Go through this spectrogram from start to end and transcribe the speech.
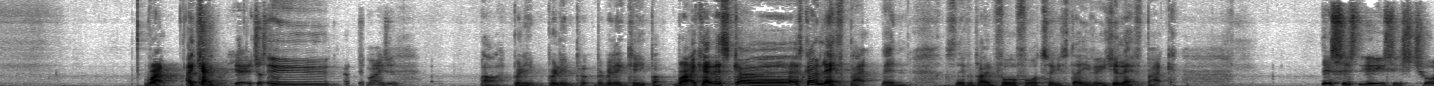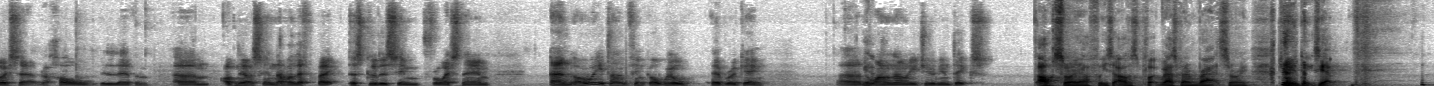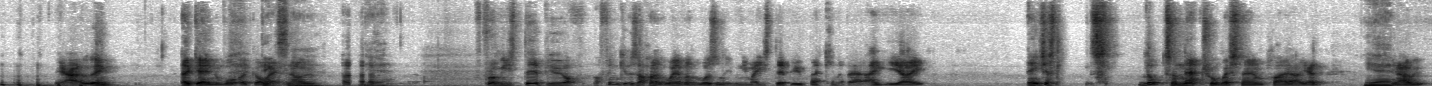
Right, okay. Yeah, it's just Who amazing. Oh, brilliant, brilliant, brilliant keeper. Right, okay, let's go. Uh, let's go left back then. So if we're playing four four two, Steve, who's your left back? This is the easiest choice out of the whole 11. Um, I've never seen another left back as good as him for West Ham, and I really don't think I will ever again. Uh, the Yeah. one and only Julian Dicks. Oh, sorry, I thought you said, I was put Raspberry Rat. Sorry, Julian Dicks. Yeah, Yeah, I mean, again, what a guy. You know, uh, yeah, from his debut, I- think it was at home to Evan, wasn't it, when he made his debut back in about '88? And he just looked a natural West Ham player. He had, yeah, you know,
